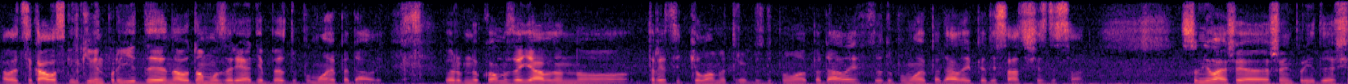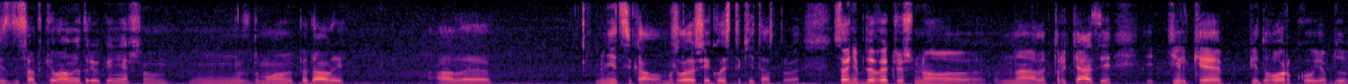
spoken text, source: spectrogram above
Але цікаво, скільки він проїде на одному заряді без допомоги педалей. Виробником заявлено 30 км без допомоги педалей, за допомогою педалей 50-60. Сумніваюся, що, я, що він проїде 60 км, звісно, з допомогою педалей. Але мені цікаво, можливо, ще й колись такий тест проведе. Сьогодні буде виключно на електротязі, і тільки під горку я буду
